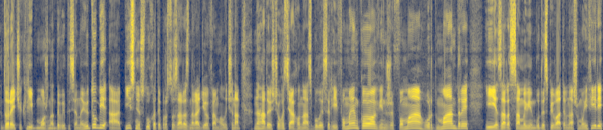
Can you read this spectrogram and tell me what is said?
До речі, кліп можна дивитися на Ютубі, а пісню слухати просто зараз на радіо ФМ Галичина. Нагадую, що в гостях у нас були Сергій Фоменко, він же Фома, гурт мандри. І зараз саме він буде співати в нашому ефірі.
